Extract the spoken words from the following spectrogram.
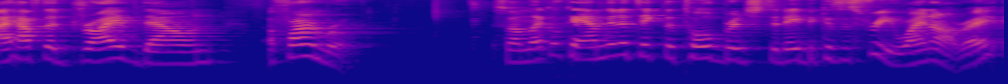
I have to drive down a farm road. So, I'm like, okay, I'm gonna take the toll bridge today because it's free. Why not, right?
